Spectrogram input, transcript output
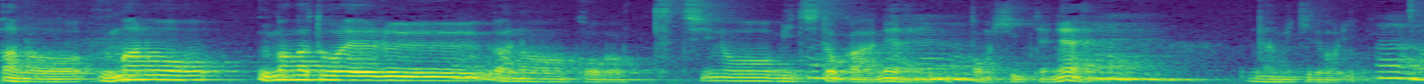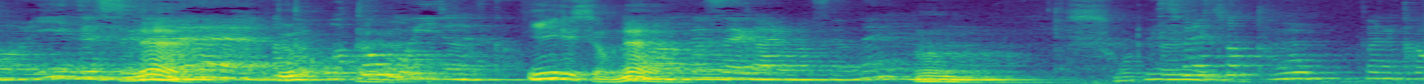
あの馬の馬が通れる、うん。あのこう土の道とかね、うん。一本引いてね、並木通り。うん。あいいですよね。あと音もいいじゃないですか。いいですよね、がありますよね。うん。うんそれそれちょっと本当に考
